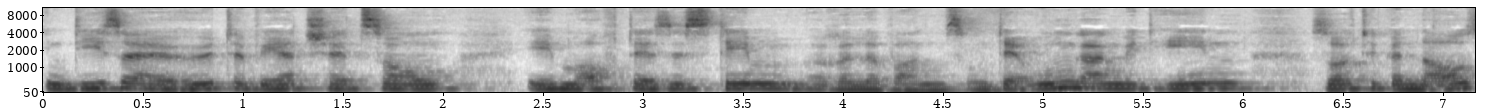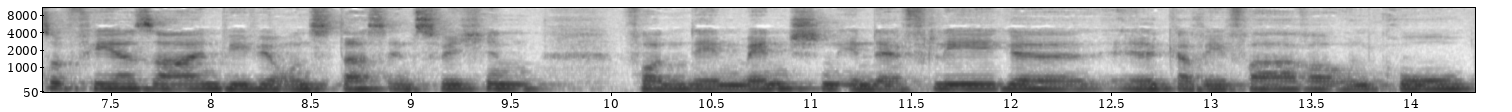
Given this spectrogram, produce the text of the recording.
in dieser erhöhte Wertschätzung eben auch der Systemrelevanz. Und der Umgang mit ihnen sollte genauso fair sein, wie wir uns das inzwischen von den Menschen in der Pflege, Lkw-Fahrer und Co.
